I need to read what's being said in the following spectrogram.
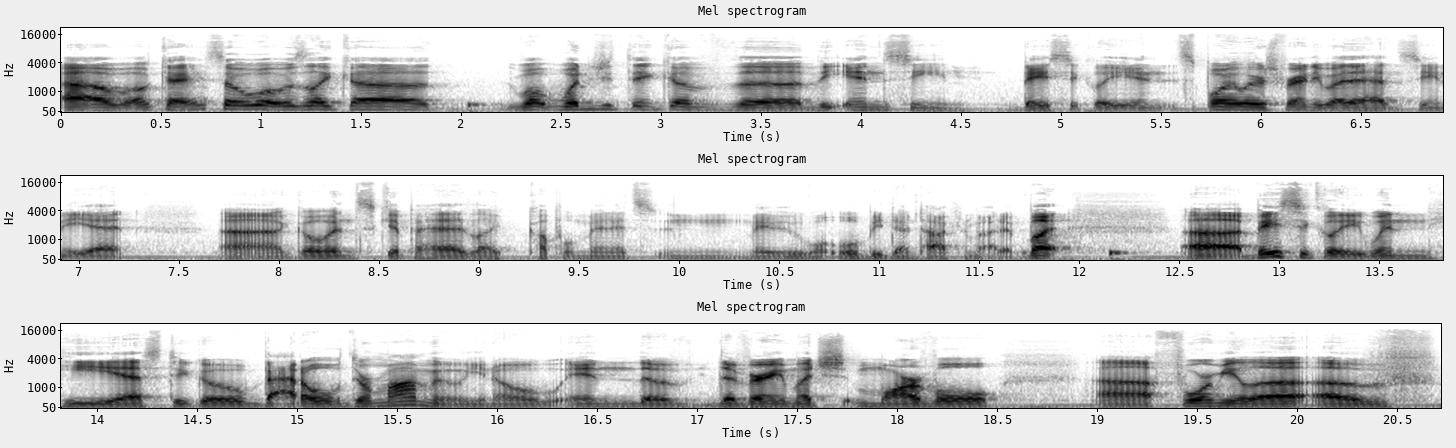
Oh, okay. So what was like? Uh, what what did you think of the the end scene? Basically, and spoilers for anybody that hasn't seen it yet. Uh, go ahead and skip ahead like a couple minutes, and maybe we'll, we'll be done talking about it. But uh, basically, when he has to go battle Dormammu, you know, in the the very much Marvel uh, formula of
